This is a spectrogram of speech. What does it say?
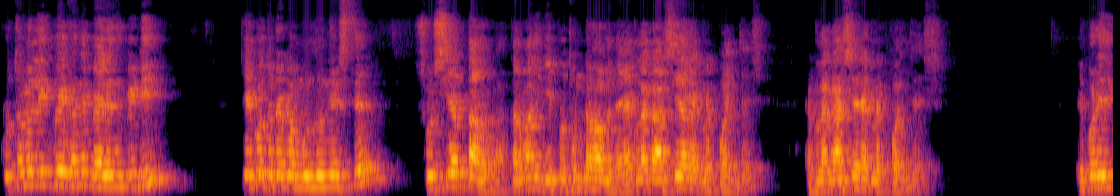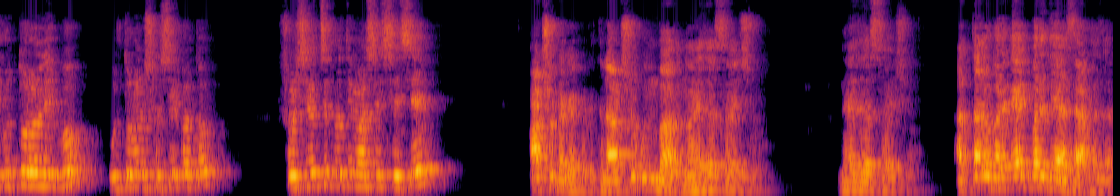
প্রথমে লিখব এখানে ব্যালেন্স বিডি কে কত টাকা মূলধন এসছে? শশী আর তারকা। তার মানে কি? প্রথমটা হবে না, এক লাখ আশি আর এক লাখ পঞ্চাশ। এক লাখ আশি আর এক লাখ পঞ্চাশ। এরপর এদিকে উত্তোলন লিখব, উত্তোলন শশীর কত? শশী হচ্ছে প্রতি মাসের শেষে আটশো টাকা করে, তাহলে আটশো গুণ বারো, নয় হাজার ছয়শো। নয় হাজার ছয়শো। আর তার উপরে একবারে দেওয়া আছে আট হাজার।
